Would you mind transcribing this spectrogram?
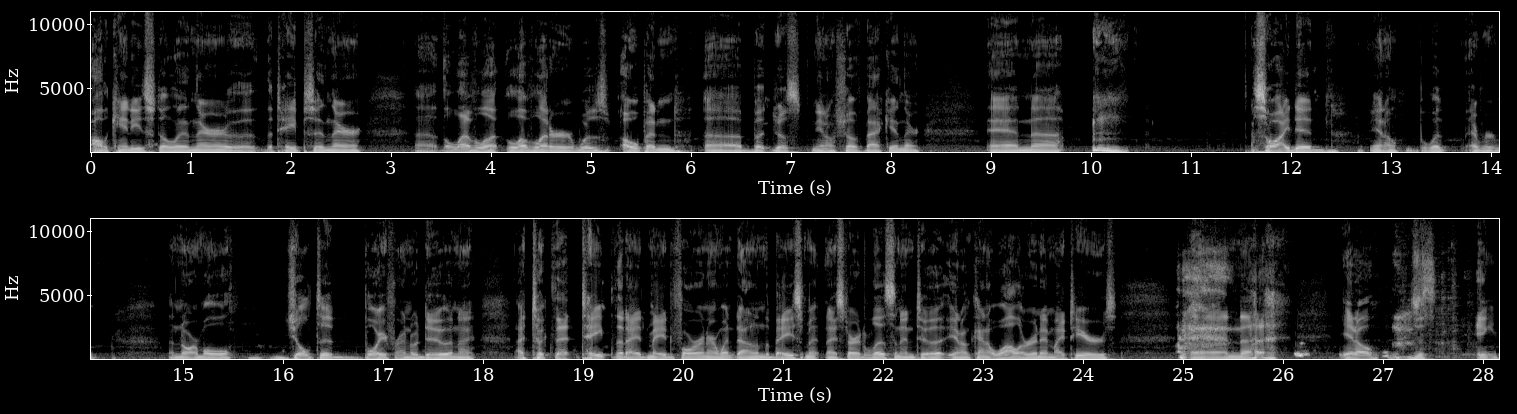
all the candy's still in there. The the tape's in there. Uh, the love love letter was opened, uh, but just you know shoved back in there. And uh, so I did, you know, whatever a normal jilted boyfriend would do, and I I took that tape that I had made for her, and I went down in the basement and I started listening to it, you know, kind of wallowing in my tears, and uh, you know, just in,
